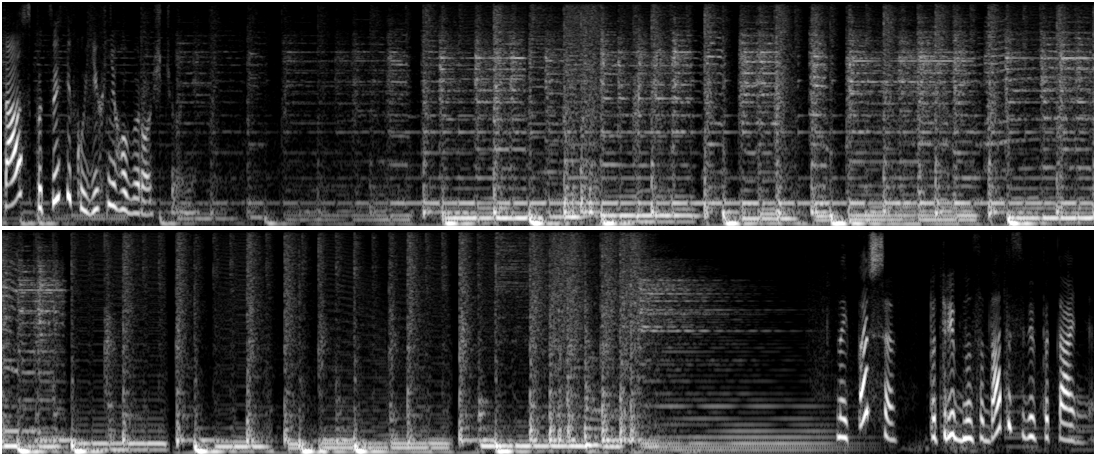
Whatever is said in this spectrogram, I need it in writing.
та специфіку їхнього вирощування. Найперше потрібно задати собі питання,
